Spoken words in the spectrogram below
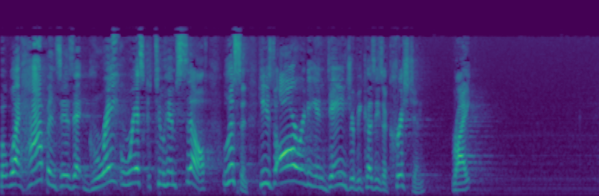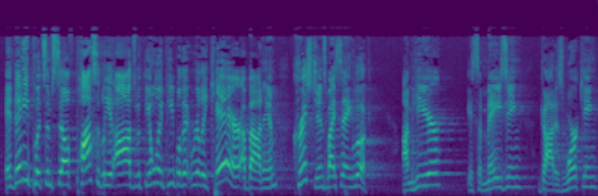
But what happens is at great risk to himself, listen, he's already in danger because he's a Christian, right? And then he puts himself possibly at odds with the only people that really care about him, Christians, by saying, Look, I'm here. It's amazing. God is working.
